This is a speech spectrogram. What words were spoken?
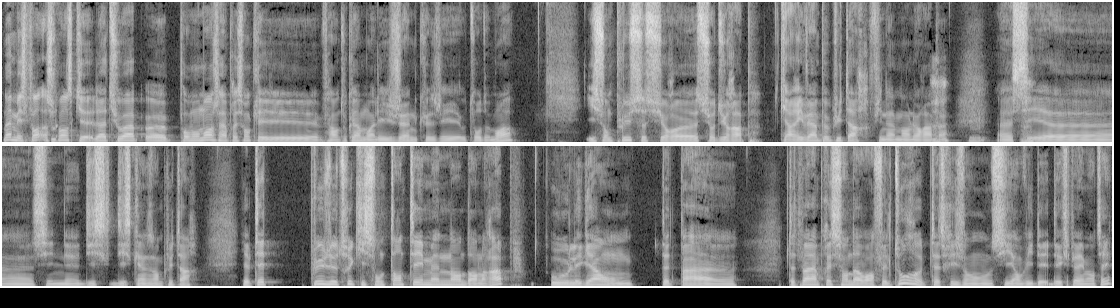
non, mais je pense, je pense que là, tu vois, euh, pour le moment, j'ai l'impression que les, enfin, en tout cas, moi, les jeunes que j'ai autour de moi, ils sont plus sur euh, sur du rap, qui est arrivé un peu plus tard finalement le rap. hein. C'est c'est une 10 10 15 ans plus tard. Il y a peut-être plus de trucs qui sont tentés maintenant dans le rap où les gars ont peut-être pas euh, peut-être pas l'impression d'avoir fait le tour, peut-être ils ont aussi envie d'e- d'expérimenter.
